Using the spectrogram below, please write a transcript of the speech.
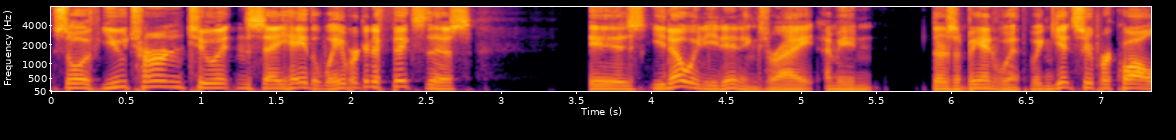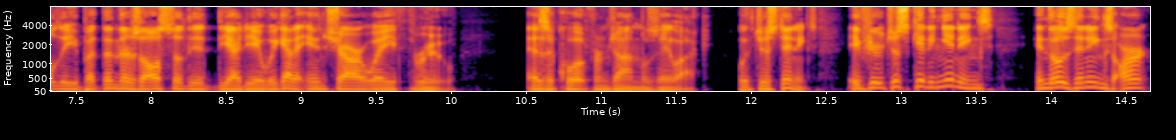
So if you turn to it and say, hey, the way we're going to fix this is, you know, we need innings, right? I mean, there's a bandwidth. We can get super quality, but then there's also the, the idea we got to inch our way through, as a quote from John Mozeliak, with just innings. If you're just getting innings and those innings aren't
